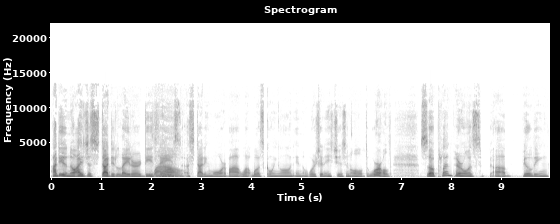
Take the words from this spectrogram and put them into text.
I didn't know. I just studied later these Wow. days, uh, studying more about what was going on in abortion issues in all of the world. So Planned Parenthood was uh, building.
